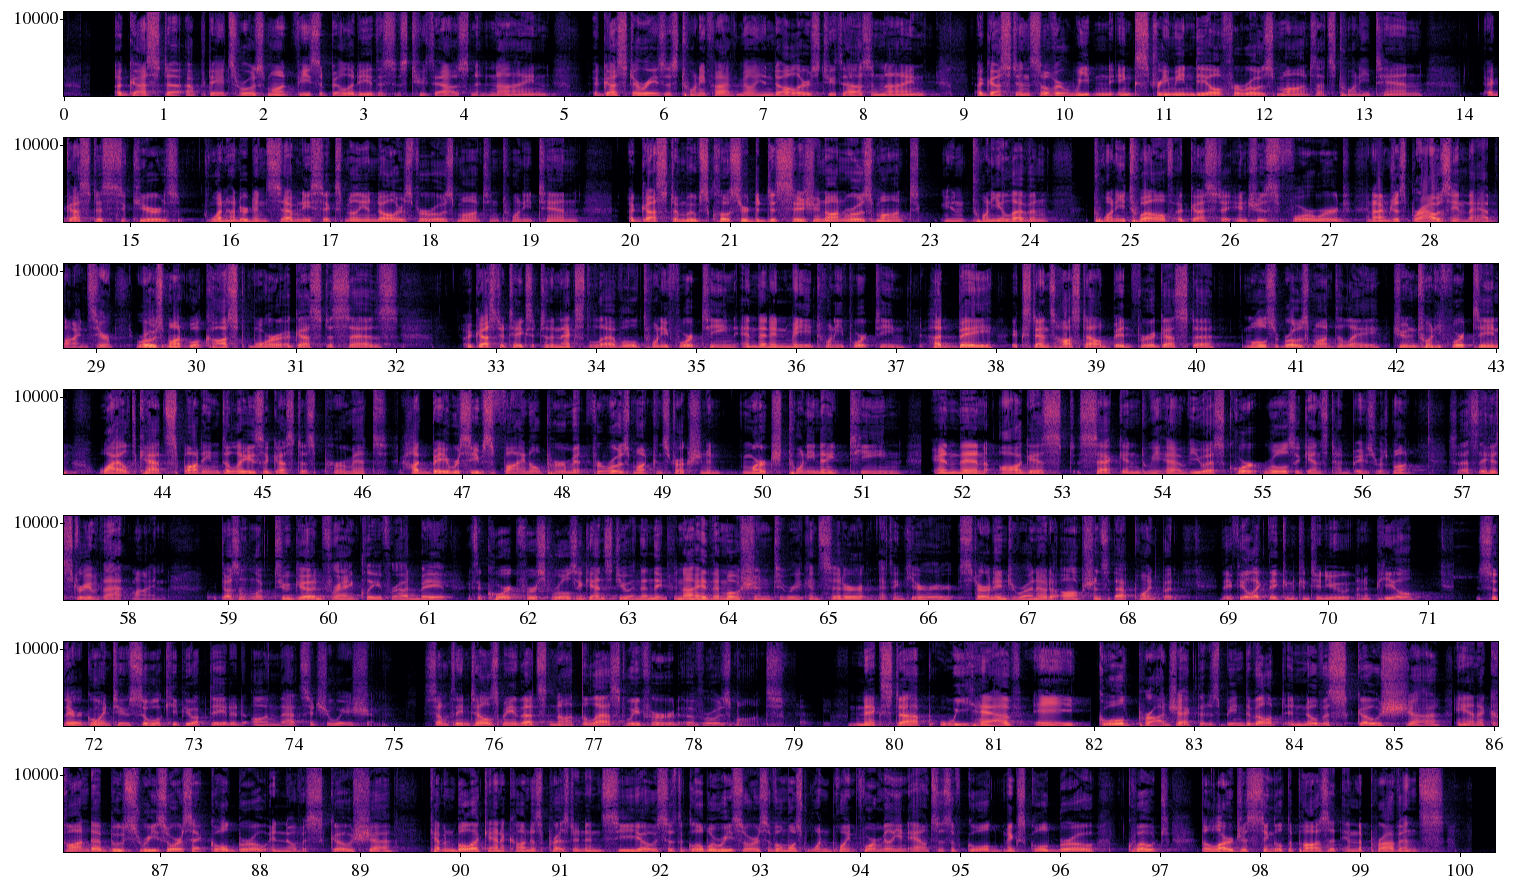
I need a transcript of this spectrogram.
Augusta updates Rosemont feasibility. This is 2009. Augusta raises $25 million, 2009. Augusta and Silver Wheaton Inc. streaming deal for Rosemont. That's 2010. Augusta secures $176 million for Rosemont in 2010. Augusta moves closer to decision on Rosemont in 2011. 2012, Augusta inches forward, and I'm just browsing the headlines here. Rosemont will cost more, Augusta says. Augusta takes it to the next level, 2014, and then in May 2014, Hudbay extends hostile bid for Augusta. Moles Rosemont delay. June 2014, Wildcat spotting delays Augusta's permit. Hudbay receives final permit for Rosemont construction in March 2019. And then August 2nd, we have U.S. court rules against Hudbay's Rosemont. So that's the history of that mine. It doesn't look too good, frankly, for Hudbay. If the court first rules against you and then they deny the motion to reconsider, I think you're starting to run out of options at that point. But they feel like they can continue an appeal, so they are going to, so we'll keep you updated on that situation. Something tells me that's not the last we've heard of Rosemont. Next up, we have a gold project that is being developed in Nova Scotia. Anaconda boosts resource at Goldboro in Nova Scotia. Kevin Bullock, Anaconda's president and CEO, says the global resource of almost 1.4 million ounces of gold makes Goldboro, quote, the largest single deposit in the province.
